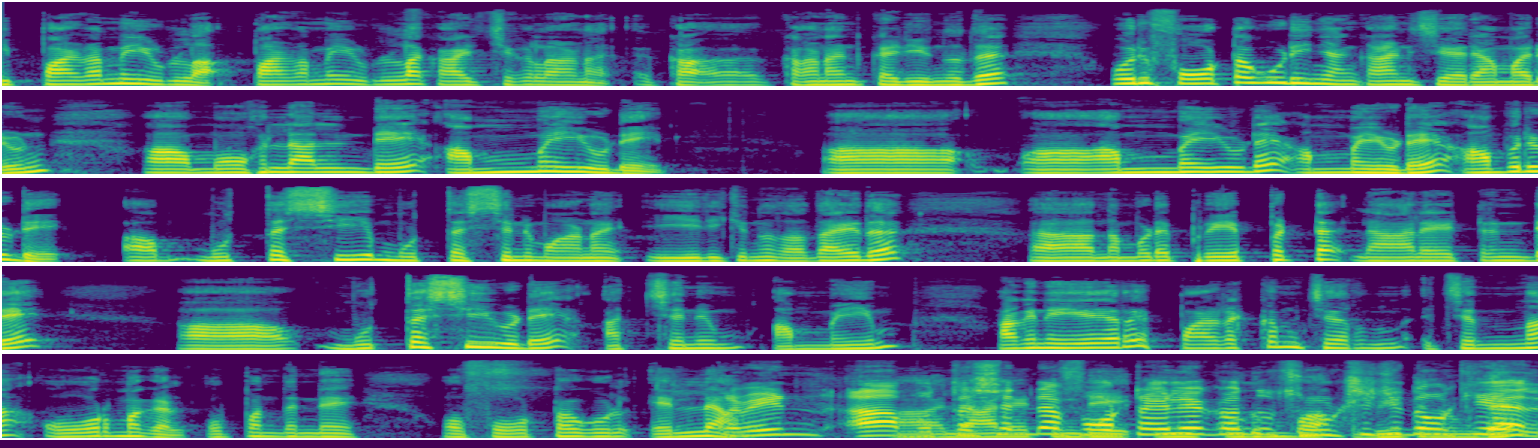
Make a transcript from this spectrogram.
ഈ പഴമയുള്ള പഴമയുള്ള കാഴ്ചകളാണ് കാണാൻ കഴിയുന്നത്. ഒരു ഫോട്ടോ കൂടി ഞാൻ കാണിച്ചു തരാം അരുൺ. മോഹൻലാലിന്റെ അമ്മയുടെ അമ്മയുടെ അമ്മയുടെ അവരുടെ മുത്തശ്ശിയും മുത്തശ്ശനുമാണ് ഇരിക്കുന്നത്. അതായത് നമ്മുടെ പ്രിയപ്പെട്ട ലാലേട്ടന്റെ മുത്തശ്ശിയുടെ അച്ഛനും അമ്മയും അങ്ങനെ ഏറെ പഴക്കം ചേർന്ന് ചെന്ന ഓർമ്മകൾ ഒപ്പം തന്നെ ഫോട്ടോകൾ എല്ലാം ഫോട്ടോയിലേക്ക് ഒന്ന് സൂക്ഷിച്ചു നോക്കിയാൽ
